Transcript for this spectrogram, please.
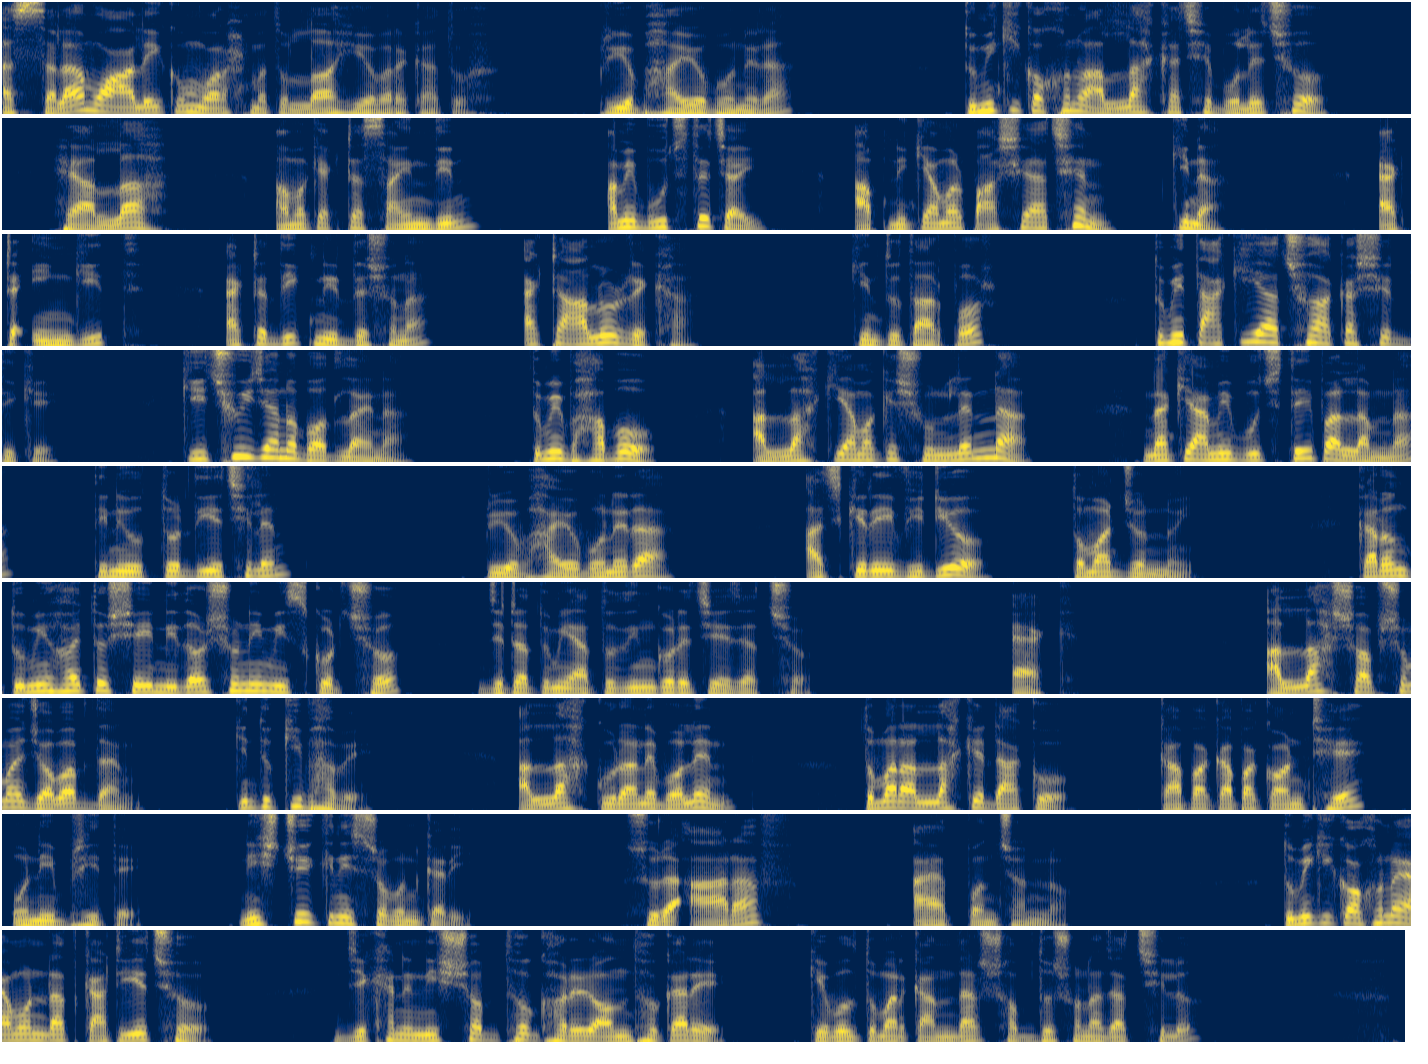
আসসালামু আলাইকুম ওরহমতুল্লাহ বারকাতুহ প্রিয় ভাই ও বোনেরা, তুমি কি কখনো আল্লাহ কাছে বলেছ, হে আল্লাহ, আমাকে একটা সাইন দিন। আমি বুঝতে চাই, আপনি কি আমার পাশে আছেন কি না? একটা ইঙ্গিত, একটা দিক নির্দেশনা, একটা আলোর রেখা। কিন্তু তারপর, তুমি তাকিয়ে আছো আকাশের দিকে। কিছুই যেন বদলায় না। তুমি ভাবো, আল্লাহ কি আমাকে শুনলেন না? নাকি আমি বুঝতেই পারলাম না? তিনি উত্তর দিয়েছিলেন প্রিয় ভাই বোনেরা, আজকের এই ভিডিও তোমার জন্যই। কারণ তুমি হয়তো সেই নিদর্শনই মিস করছ যেটা তুমি এতদিন করে চেয়ে যাচ্ছ। এক, আল্লাহ সবসময় জবাব দেন, কিন্তু কীভাবে? আল্লাহ কুরআনে বলেন, তোমার আল্লাহকে ডাকো কাপা কাপা কণ্ঠে ও নিভৃতে, নিশ্চয়ই তিনি শ্রবণকারী। সুরা আরাফ, আয়াত পঞ্চান্ন। তুমি কি কখনো এমন রাত কাটিয়েছ, যেখানে নিঃশব্দ ঘরের অন্ধকারে কেবল তোমার কান্দার শব্দ শোনা যাচ্ছিল?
